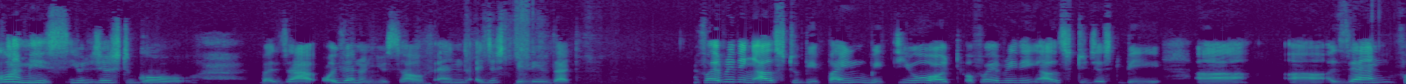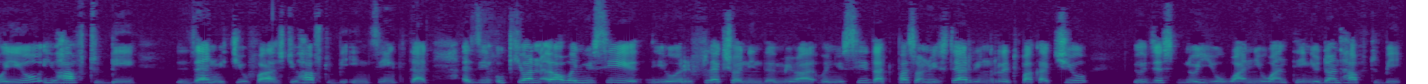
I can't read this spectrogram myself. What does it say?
go amiss you just go bizarre even on yourself. And i just believe that for everything else to be fine with you or, or for everything else to just be uh uh zen for you you have to be zen with you first. You have to be in sync that as in ukion uh, when you see your reflection in the mirror when you see that person who is staring right back at you you just know you one you one thing. You don't have to be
